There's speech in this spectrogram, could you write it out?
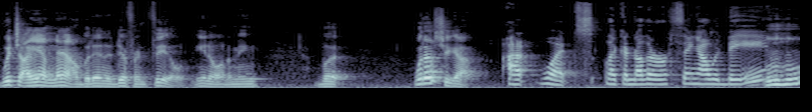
which I am now, but in a different field. You know what I mean? But what else you got? I, what? Like another thing I would be? Mm-hmm.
